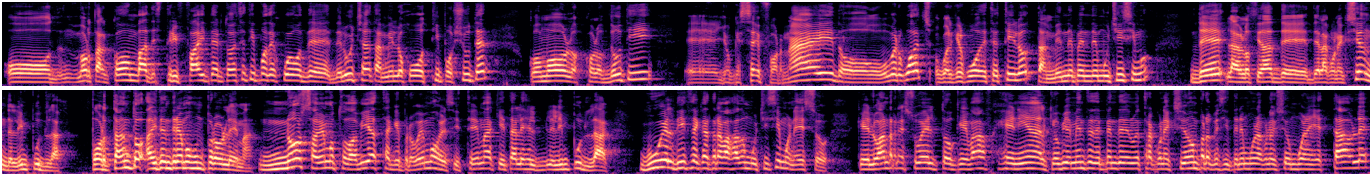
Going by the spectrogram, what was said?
o Mortal Kombat, Street Fighter, todo este tipo de juegos de, de lucha, también los juegos tipo shooter, como los Call of Duty, eh, yo que sé, Fortnite o Overwatch o cualquier juego de este estilo, también depende muchísimo de la velocidad de, la conexión, del input lag. Por tanto, ahí tendríamos un problema. No sabemos todavía hasta que probemos el sistema qué tal es el, input lag. Google dice que ha trabajado muchísimo en eso, que lo han resuelto, que va genial, que obviamente depende de nuestra conexión, pero que si tenemos una conexión buena y estable,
